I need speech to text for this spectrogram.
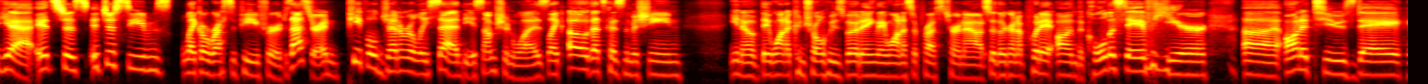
yeah it's just it just seems like a recipe for disaster and people generally said the assumption was like oh that's because the machine you know, they want to control who's voting, they want to suppress turnout. So they're going to put it on the coldest day of the year, uh, on a Tuesday,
